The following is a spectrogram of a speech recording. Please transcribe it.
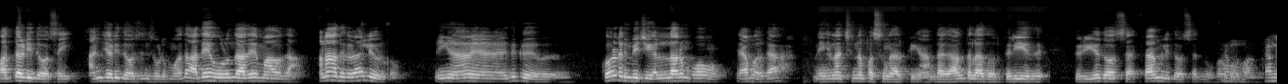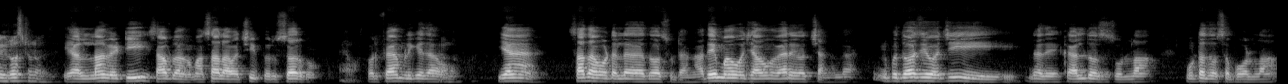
பத்தடி தோசை அஞ்சடி தோசைன்னு சுடும்போது அதே உளுந்து அதே மாவு தான். ஆனால் அதுக்கு வேல்யூ இருக்கும். நீங்கள் இதுக்கு கோல்டன் பீச்சுக்கு எல்லாரும் போவோம். ஞாபகம் இருக்கா? நீங்களாம் சின்ன பசங்களாக இருப்பீங்க. அந்த காலத்தில் அது ஒரு பெரிய இது. பெரிய தோசை ஃபேமிலி தோசை கொடுப்பாங்க ஃபேமிலி ரோஸ்ட் வருது எல்லாம் வெட்டி சாப்பிடுவாங்க. மசாலா வச்சு பெருசாக இருக்கும். ஒரு ஃபேமிலிக்கே இதாகும் ஏன்? சாதா ஹோட்டலில் தோசை சுட்டாங்க. அதே மாவு வச்சு அவங்க வேற யோசிச்சாங்கல்ல. இப்போ தோசையை வச்சு என்னது கல் தோசை சுடலாம் முட்டை தோசை போடலாம்.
